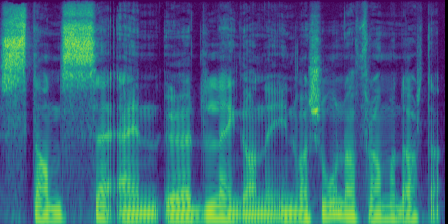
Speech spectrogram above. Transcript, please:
stanse en ødeleggende invasjon av fremmede arter?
